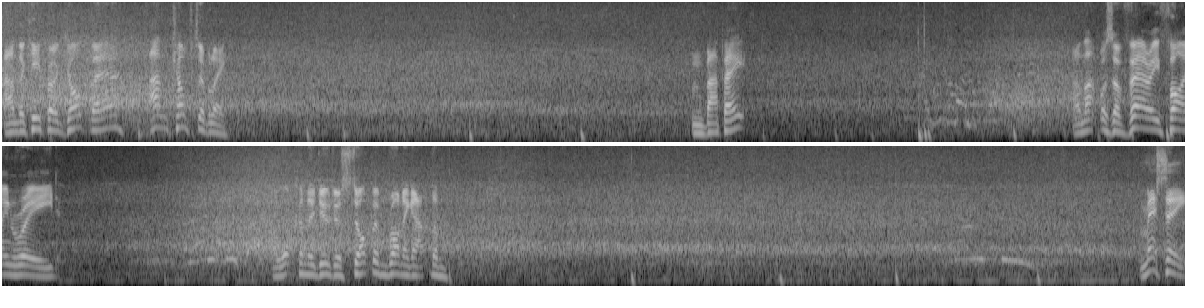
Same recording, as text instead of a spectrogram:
And the keeper got there, and comfortably. Mbappe. And that was a very fine read. And what can they do to stop him running at them? Messi.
